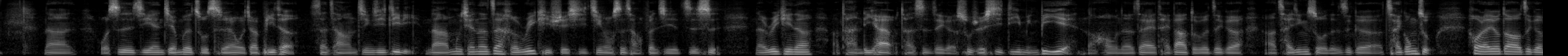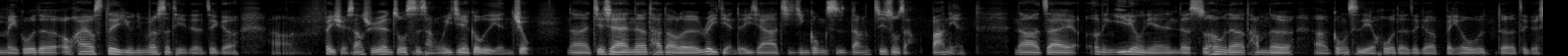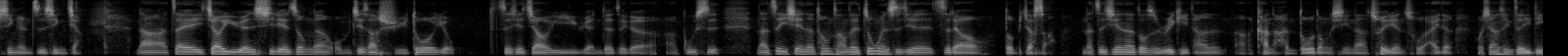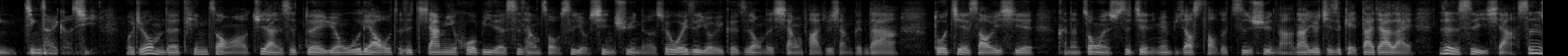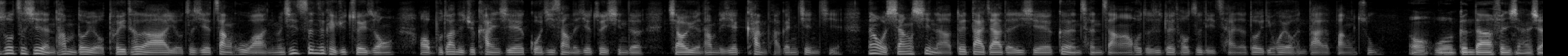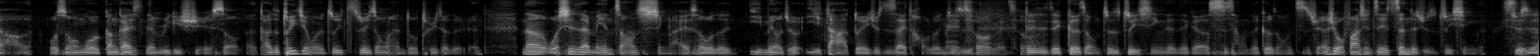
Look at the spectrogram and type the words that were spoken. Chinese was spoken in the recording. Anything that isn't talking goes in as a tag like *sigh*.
那我是今天节目的主持人，我叫 Peter，擅长经济地理。那目前呢，在和 Ricky 学习金融市场分析的知识。那 Ricky 呢，啊，他很厉害，他是这个数学系第一名毕业，然后呢，在台大读了这个啊财经所的这个财公组，后来又到这个美国的 Ohio State University 的这个啊费雪商学院做市场微结构的研究。那接下来呢，他到了瑞典的一家基金公司当技术长八年。那在二零一六年的时候呢，他们的呃公司也获得这个北欧的这个新人之星奖。那在交易员系列中呢，我们介绍许多有这些交易员的这个啊故事。那这一些呢，通常在中文世界资料都比较少。那这些呢，都是 Ricky 他啊看了很多东西呢淬炼出来的。我相信这一定精彩可期。我觉得我们的听众哦，居然是对原物料或者是加密货币的市场走势有兴趣呢，所以我一直有一个这种的想法，就想跟大家多介绍一些可能中文世界里面比较少的资讯啊。那尤其是给大家来认识一下，甚至说这些人他们都有推特啊，有这些账户啊，你们其实甚至可以去追踪哦，不断的去看一些国际上的一些最新的交易员他们的一些看法跟见解。那我相信啊，对大家的一些个人成长啊，或者是对投资理财呢，都一定会有很大的帮助。哦，我跟大家分享一下好了。我是从我刚开始跟 Ricky 学的时候呢，他就推荐我追追踪了很多 Twitter 的人。那我现在每天早上醒来的时候，我的 email 就一大堆，就是在讨论，就是没错没错，对对对，各种就是最新的这个市场的各种资讯。而且我发现这些真的就是最新的，就是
